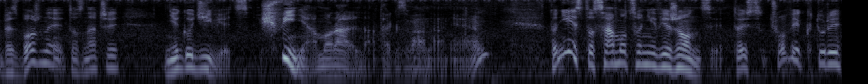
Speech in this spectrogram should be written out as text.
Bezbożny to znaczy niegodziwiec, świnia moralna, tak zwana, nie? To nie jest to samo, co niewierzący. To jest człowiek, który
